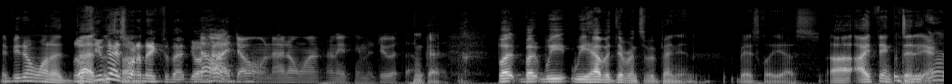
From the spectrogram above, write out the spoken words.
if you don't want to Well, bet, if you that's guys want to make the bet, go no, ahead. I don't. I don't want anything to do with that. Okay. bet. but but we we have a difference of opinion. Basically, yes. Uh, I think that Aaron,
